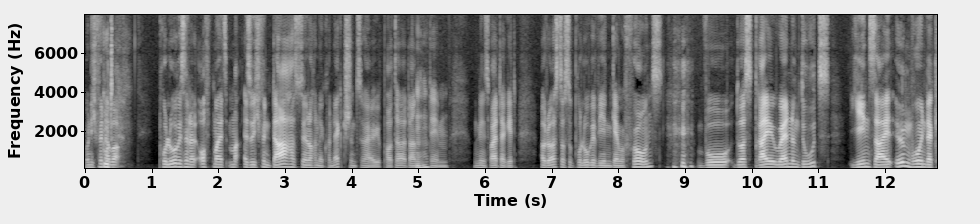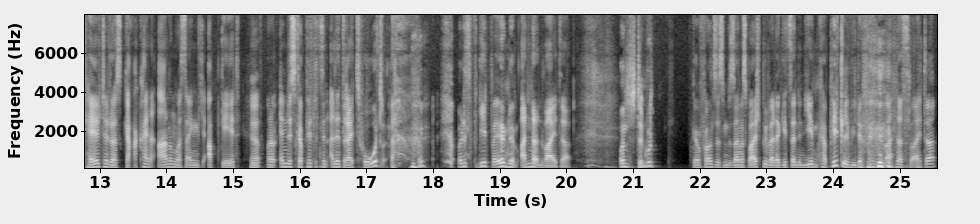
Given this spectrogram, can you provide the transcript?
Und ich finde aber, Prologe sind halt oftmals, ma- also ich finde, da hast du ja noch eine Connection zu Harry Potter, dann Mhm. dem, um den es weitergeht. Aber du hast doch so Prologe wie in Game of Thrones, wo du hast drei random Dudes, jenseits, irgendwo in der Kälte, du hast gar keine Ahnung, was eigentlich abgeht. Ja. Und am Ende des Kapitels sind alle drei tot. und es geht bei irgendeinem anderen weiter. Und Stimmt. gut, Game of Thrones ist ein besonderes Beispiel, weil da geht es dann in jedem Kapitel wieder bei jemand anders weiter.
